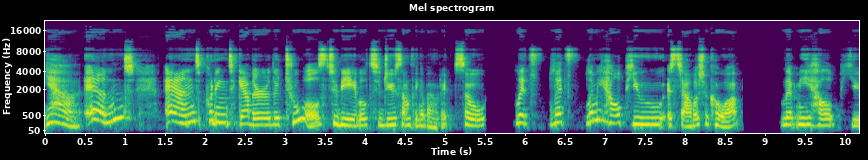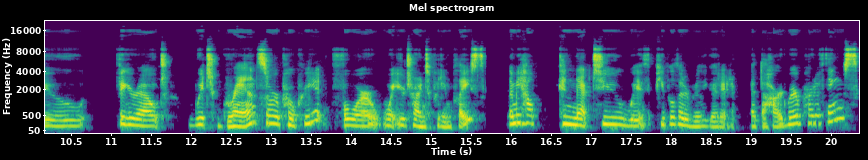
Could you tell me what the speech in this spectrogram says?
Yeah and and putting together the tools to be able to do something about it. So let's let's let me help you establish a co-op. Let me help you figure out which grants are appropriate for what you're trying to put in place let me help connect you with people that are really good at, at the hardware part of things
